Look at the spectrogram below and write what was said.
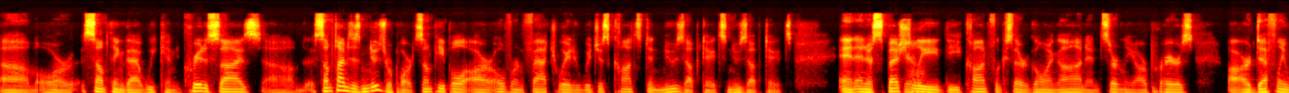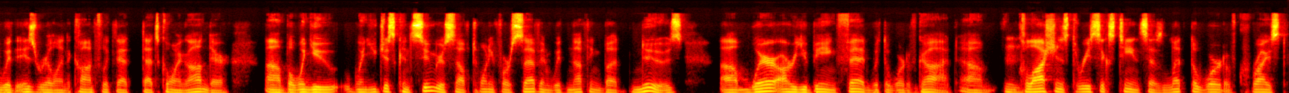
um, or something that we can criticize. Um, sometimes it's news reports. Some people are over infatuated with just constant news updates, news updates, and and especially yeah. the conflicts that are going on. And certainly our prayers are definitely with Israel and the conflict that that's going on there. Uh, but when you when you just consume yourself 24 7 with nothing but news um, where are you being fed with the word of god um, mm. colossians 3.16 says let the word of christ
